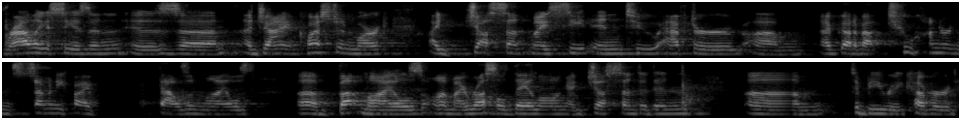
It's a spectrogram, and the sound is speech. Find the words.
rally season is uh, a giant question mark, I just sent my seat into after um, I've got about 275,000 miles, uh, butt miles on my Russell Daylong. I just sent it in um, to be recovered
